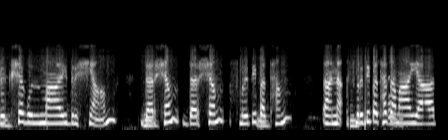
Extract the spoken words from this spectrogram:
वृक्षगुल्माळिदृश्यां दर्शं दर्शं स्मृतिपथं न स्मृतिपथसमायात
